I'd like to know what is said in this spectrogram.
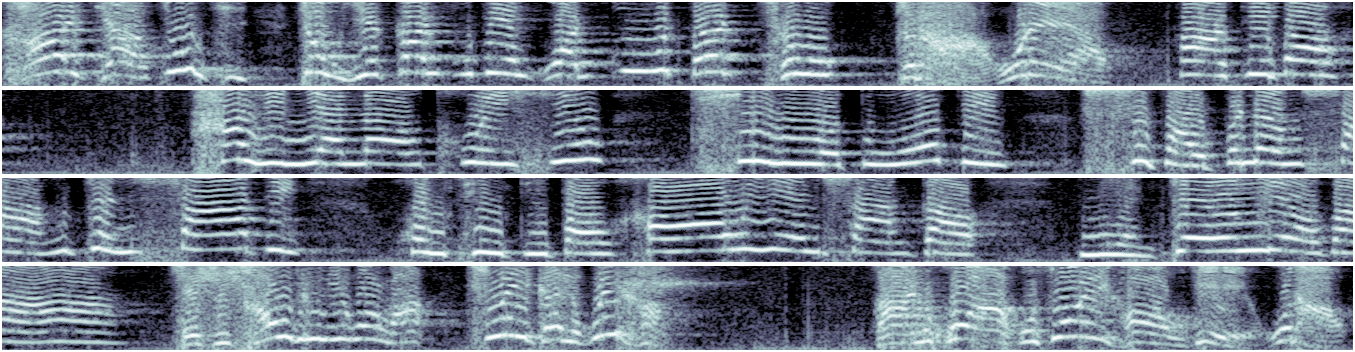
铠甲军器，昼夜赶赴边关，不得迟误。知道了。啊，地宝，他因年老退休，体弱多病，实在不能上阵杀敌，还请地宝好言善告，免征了吧。这是朝廷的王法，谁敢违抗？按华虎随口就到，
